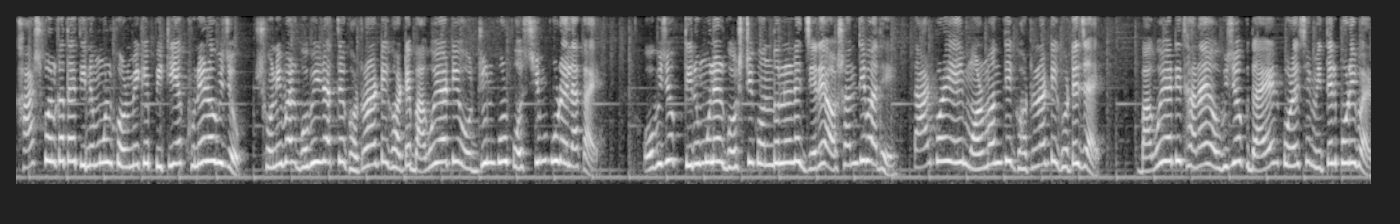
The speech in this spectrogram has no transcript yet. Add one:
খাস কলকাতায় তৃণমূল কর্মীকে পিটিয়ে খুনের অভিযোগ। শনিবার গভীর রাত্রে ঘটনাটি ঘটে বাগুইয়াটি অর্জুনপুর, পশ্চিমপুর এলাকায়। অভিযোগ, তৃণমূলের গোষ্ঠী কোন্দোলনের জেরে অশান্তি বাঁধে। তারপরে এই মর্মান্তিক ঘটনাটি ঘটে যায়। বাগুইয়াটি থানায় অভিযোগ দায়ের করেছে মৃতের পরিবার।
